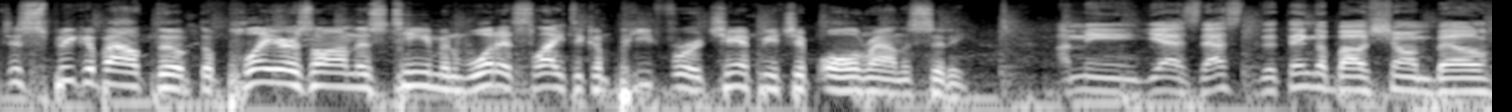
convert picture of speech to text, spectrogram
just speak about the the players on this team and what it's like to compete for a championship all around the city. I mean, yes, that's the thing about Sean Bell,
